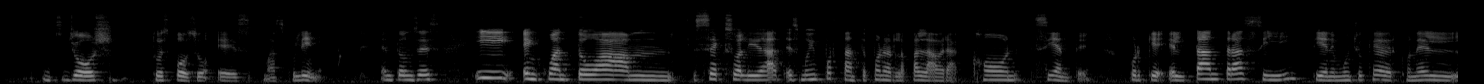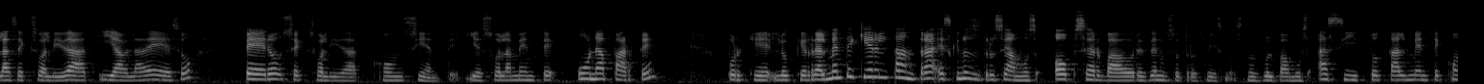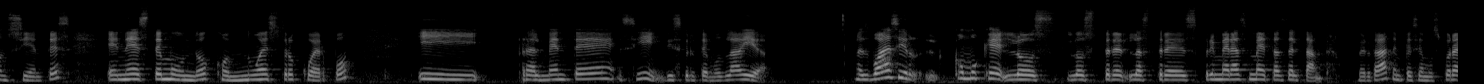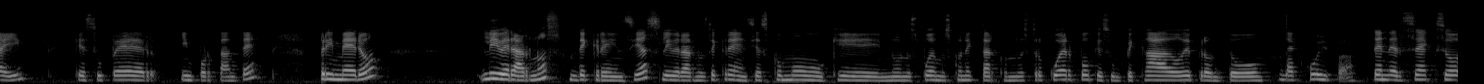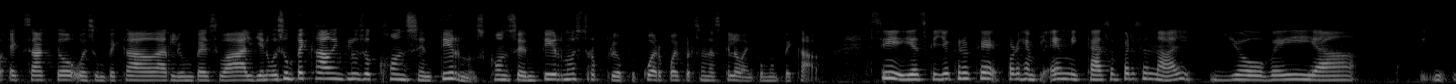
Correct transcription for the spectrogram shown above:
Josh, tu esposo, es masculino. Entonces, y en cuanto a mm, sexualidad, es muy importante poner la palabra consciente, porque el tantra sí tiene mucho que ver con la sexualidad y habla de eso, pero sexualidad consciente. Y es solamente una parte, porque lo que realmente quiere el tantra es que nosotros seamos observadores de nosotros mismos, nos volvamos así totalmente conscientes en este mundo con nuestro cuerpo y realmente sí, disfrutemos la vida. Les voy a decir como que los, los las tres primeras metas del Tantra, ¿verdad? Empecemos por ahí, que es súper importante. Primero, liberarnos de creencias, liberarnos de creencias como que no nos podemos conectar con nuestro cuerpo, que es un pecado de pronto. La culpa. Tener sexo, exacto, o es un pecado darle un beso a alguien, o es un pecado incluso consentirnos, consentir nuestro propio cuerpo. Hay personas que lo ven como un pecado. Sí, y es que yo creo que, por ejemplo, en mi caso personal, yo veía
